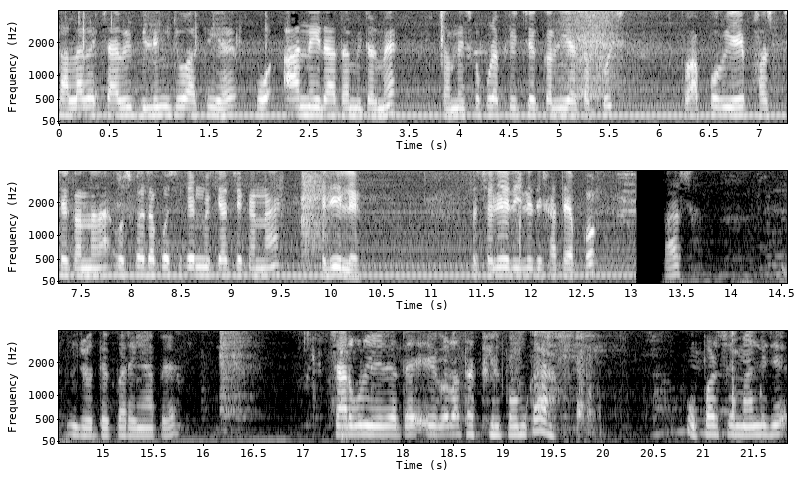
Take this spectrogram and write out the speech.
ताला का चाबी बिलिंग जो आती है, वो आ नहीं रहा था मीटर में तो हमने इसको पूरा फ्यूज चेक कर लिया सब कुछ। तो आपको भी यही फ़र्स्ट चेक करना है, उसके बाद आपको सेकेंड में क्या चेक करना है, रिले। तो चलिए रिले दिखाते हैं आपको। पास, जो देख पा रहे हैं यहाँ पे, चार गो रिले रहता है। एक रहता है फिल पम्प का। ऊपर से मान लीजिए,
